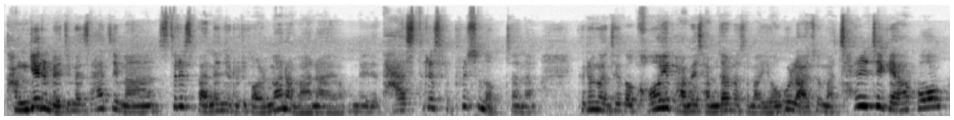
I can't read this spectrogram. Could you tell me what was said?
관계를 맺으면서 하지만 스트레스 받는 일 우리가 얼마나 많아요. 근데 이제 다 스트레스를 풀 수는 없잖아. 그런 건 제가 거의 밤에 잠자면서 막 욕을 아주 막 찰지게 하고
